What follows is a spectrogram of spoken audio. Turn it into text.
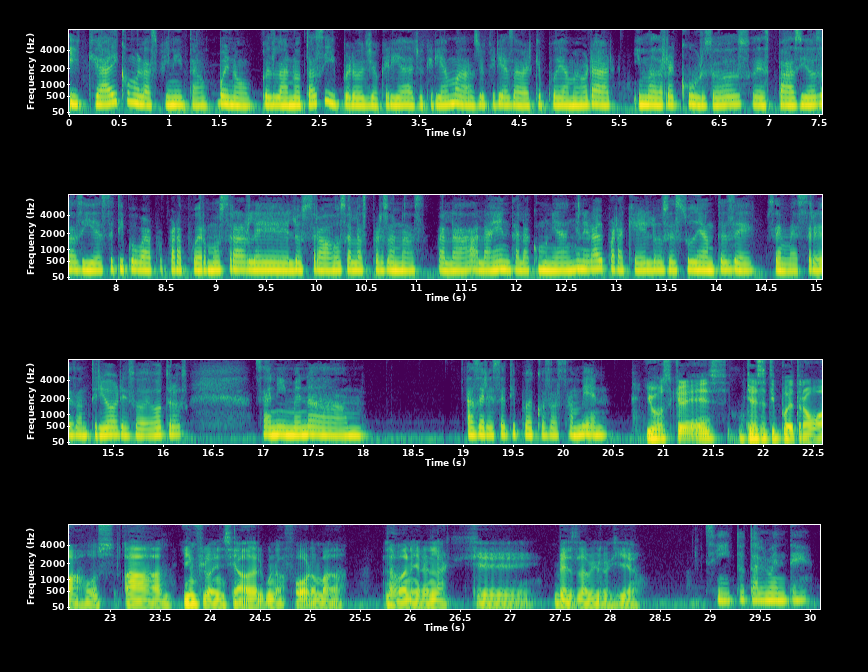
¿Y qué hay como la espinita? Bueno, pues la nota sí, pero yo quería, yo quería más, yo quería saber qué podía mejorar y más recursos, espacios así de este tipo para, para poder mostrarle los trabajos a las personas, a la, a la gente, a la comunidad en general, para que los estudiantes de semestres anteriores o de otros se animen a, a hacer este tipo de cosas también. ¿Y vos crees que ese tipo de trabajos ha influenciado de alguna forma la manera en la que ves la biología? Sí, totalmente.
